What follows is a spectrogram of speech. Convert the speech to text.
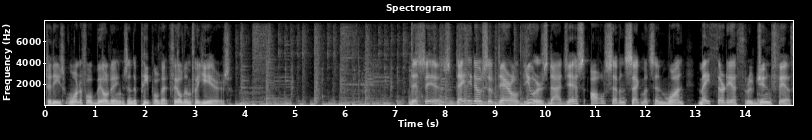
to these wonderful buildings and the people that filled them for years. This is Daily Dose of Darryl Viewers Digest, all seven segments in one, May 30th through June 5th,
